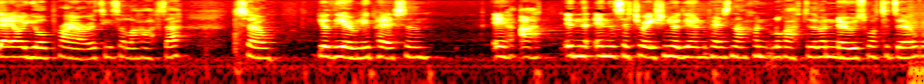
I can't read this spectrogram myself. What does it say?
they are your priority to look after. So you're the only person if at, in the, in the situation. You're the only person that can look after them and knows what to do.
